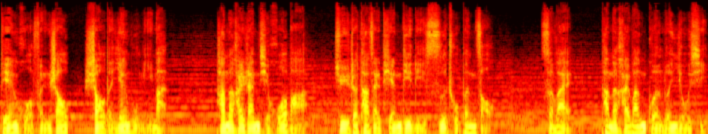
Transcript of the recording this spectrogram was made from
点火焚烧，烧得烟雾弥漫。他们还燃起火把，举着它在田地里四处奔走。此外，他们还玩滚轮游戏。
